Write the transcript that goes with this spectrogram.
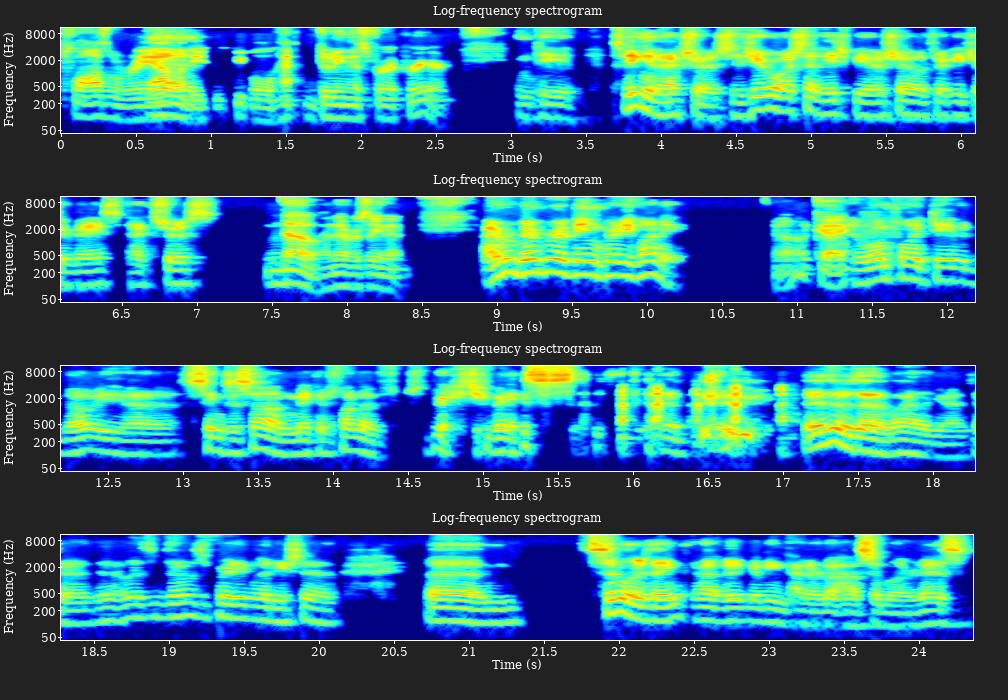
plausible reality yeah. of people ha- doing this for a career. Indeed. Speaking of extras, did you ever watch that HBO show with Ricky Gervais, Extras? No, I've never seen it. I remember it being pretty funny. Okay. At one point, David Bowie uh, sings a song making fun of Ricky Gervais. that was that a while ago. That, that, was that was a pretty funny show. Um, similar thing. Uh, I mean, I don't know how similar it is.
